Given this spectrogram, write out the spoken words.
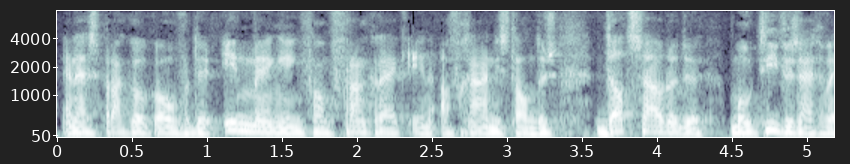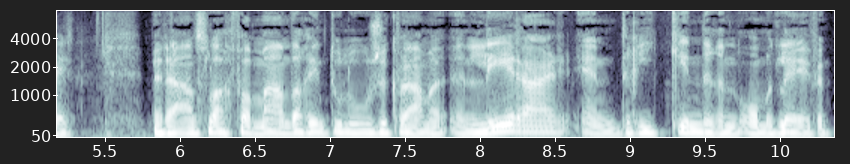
En hij sprak ook over de inmenging van Frankrijk in Afghanistan. Dus dat zouden de motieven zijn geweest. Bij de aanslag van maandag in Toulouse kwamen een leraar en drie kinderen om het leven.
